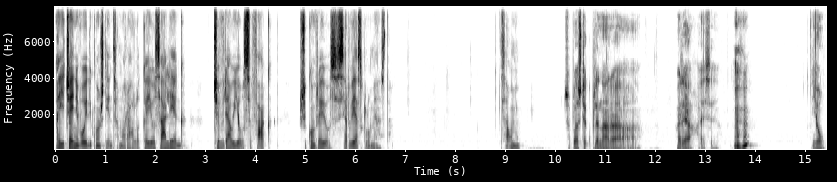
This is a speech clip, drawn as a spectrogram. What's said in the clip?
Aici ai nevoie de conștiința morală, că eu să aleg ce vreau eu să fac și cum vreau eu să servesc lumea asta. Sau nu? Și apoi cu plenara rea, hai să... Uh-huh. Eu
